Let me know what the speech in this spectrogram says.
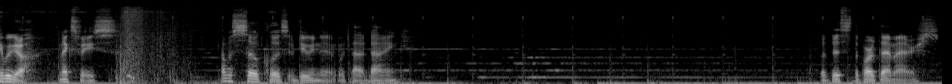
Here we go. Next phase. I was so close of doing it without dying. But this is the part that matters.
